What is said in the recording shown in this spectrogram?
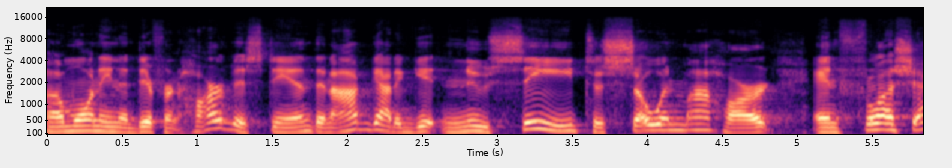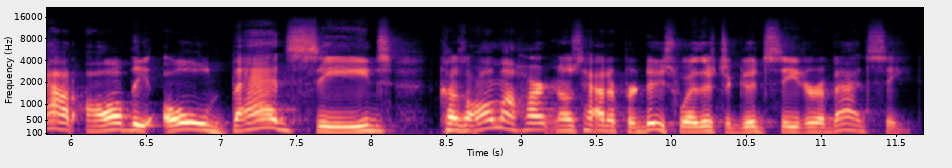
I'm wanting a different harvest in, then I've got to get new seed to sow in my heart and flush out all the old bad seeds because all my heart knows how to produce, whether it's a good seed or a bad seed.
